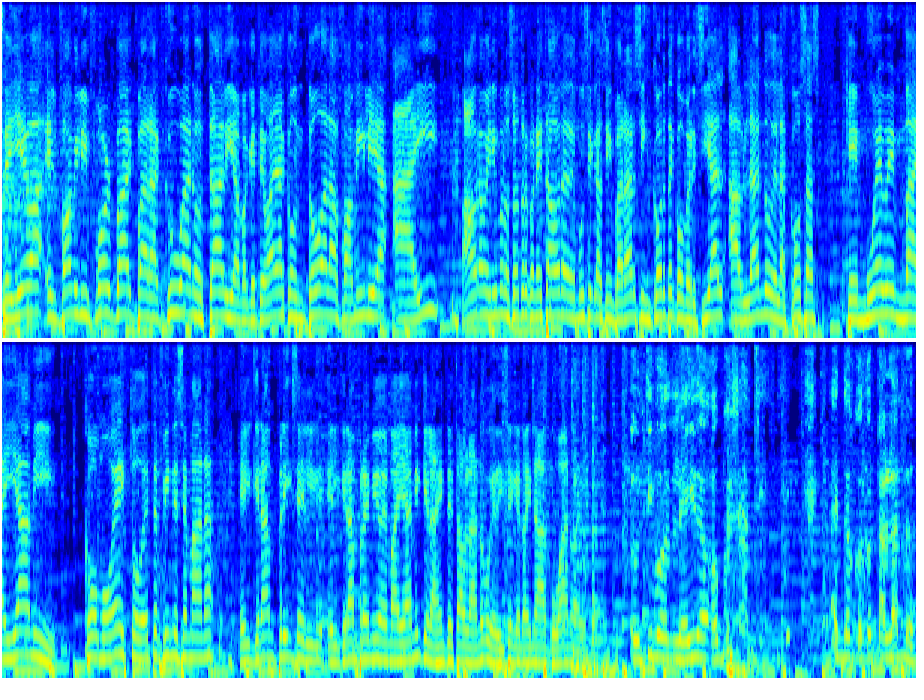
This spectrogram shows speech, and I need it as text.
Se lleva el Family Four Pack para Cuba Nostalgia, para que te vayas con toda la familia ahí. Ahora venimos nosotros con esta hora de música sin parar, sin corte comercial, hablando de las cosas que mueven Miami. Como esto de este fin de semana, el Grand Prix, el, el Gran Premio de Miami, que la gente está hablando porque dice que no hay nada cubano ahí. un tipo leído a un cosante. Doctor está hablando.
